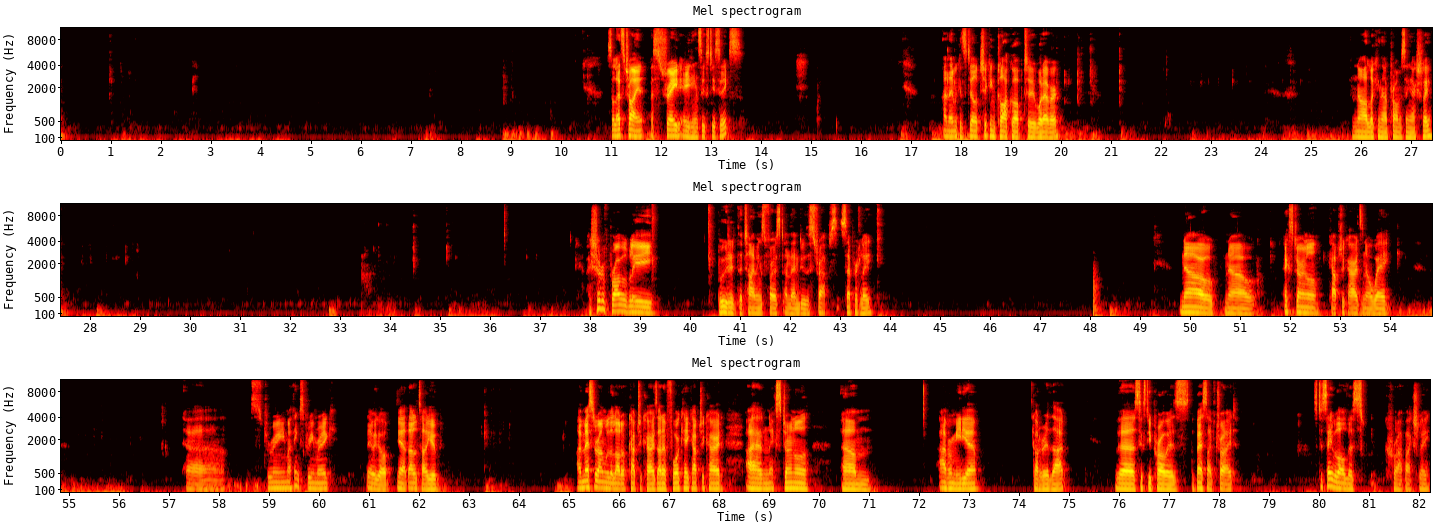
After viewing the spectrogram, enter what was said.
So let's try a straight 1866. And then we can still chicken clock up to whatever. Not looking that promising actually. I should have probably booted the timings first and then do the straps separately. No, no. External capture cards, no way. Uh, stream, I think stream rig. There we go. Yeah, that'll tell you. I messed around with a lot of capture cards. I had a 4K capture card. I had an external um, AverMedia. Got rid of that. The 60 Pro is the best I've tried. Let's disable all this crap actually.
